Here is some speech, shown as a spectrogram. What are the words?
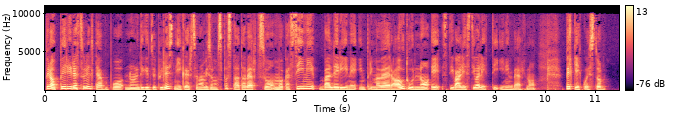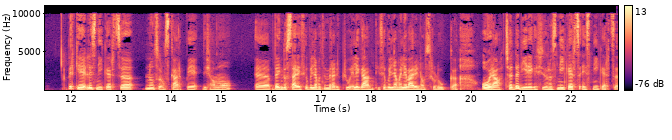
però per il resto del tempo non utilizzo più le sneakers, ma mi sono spostata verso mocassini, ballerine in primavera, autunno e stivali e stivaletti in inverno. Perché questo? Perché le sneakers non sono scarpe, diciamo, eh, da indossare se vogliamo sembrare più eleganti, se vogliamo elevare il nostro look. Ora c'è da dire che ci sono sneakers e sneakers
